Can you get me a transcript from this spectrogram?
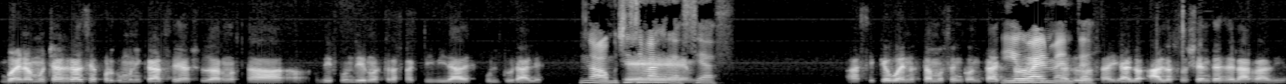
Bueno, muchas gracias por comunicarse y ayudarnos a difundir nuestras actividades culturales. No, muchísimas eh, gracias. Así que bueno, estamos en contacto. Igualmente. Y saludos ahí a, los oyentes de la radio.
